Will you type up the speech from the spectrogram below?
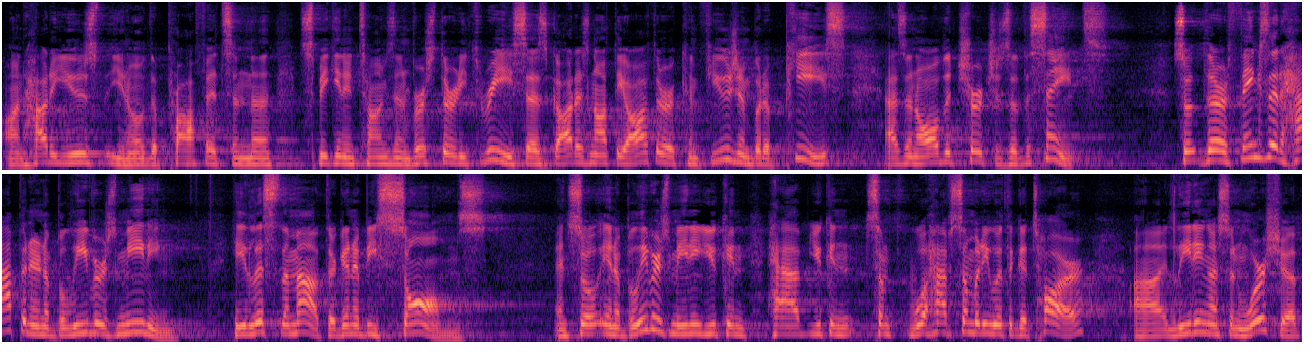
on how to use you know, the prophets and the speaking in tongues. And in verse 33, he says, God is not the author of confusion, but of peace, as in all the churches of the saints. So there are things that happen in a believer's meeting. He lists them out. They're going to be psalms. And so in a believer's meeting, you can have, you can, some, we'll have somebody with a guitar uh, leading us in worship,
